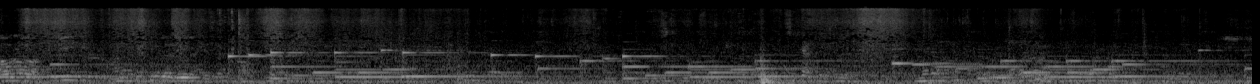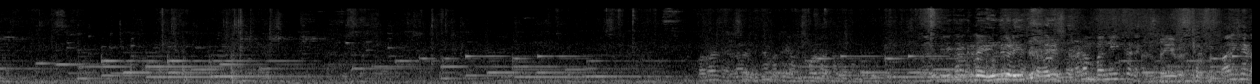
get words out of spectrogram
ಅವರು ಈ ಕಡೆ ಹಿಂದ್ಗಡೆ ಇದೆ ಮೇಡಮ್ ಬನ್ನಿ ಈ ಕಡೆ. ಭಾಷಣ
